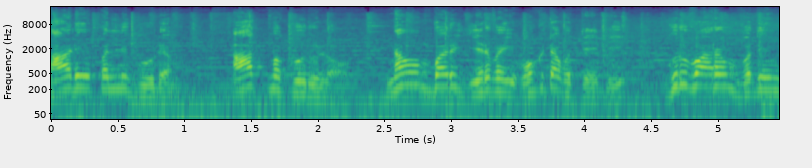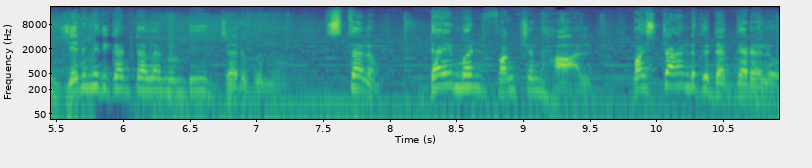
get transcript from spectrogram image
తాడేపల్లిగూడెం ఆత్మకూరులో నవంబర్ ఇరవై ఒకటవ తేదీ గురువారం ఉదయం ఎనిమిది గంటల నుండి జరుగును. స్థలం డైమండ్ ఫంక్షన్ హాల్ బస్టాండ్కు దగ్గరలో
